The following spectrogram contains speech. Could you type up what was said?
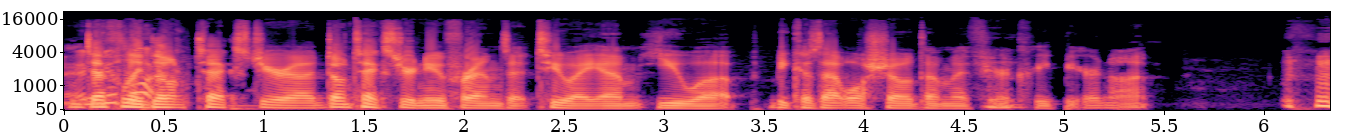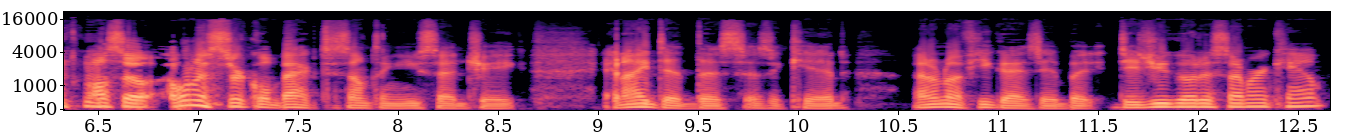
And definitely don't text your uh, don't text your new friends at 2 a.m you up because that will show them if you're mm-hmm. creepy or not. Also i want to circle back to something you said jake and i did this as a kid. I don't know if you guys did but did you go to summer camp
